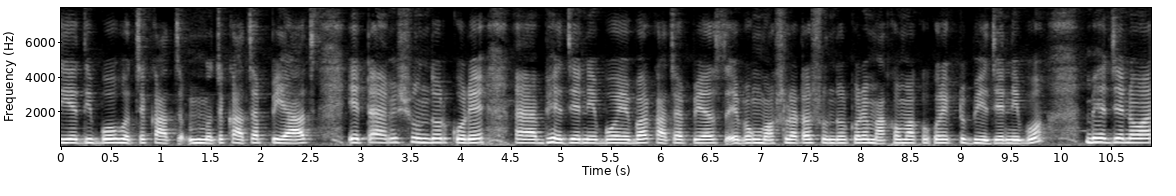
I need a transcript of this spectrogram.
দিয়ে দিব হচ্ছে কাঁচা হচ্ছে কাঁচা পেঁয়াজ। এটা আমি সুন্দর করে ভেজে নেব এবার কাঁচা পেঁয়াজ এবং মশলাটা সুন্দর করে মাখো মাখো করে একটু ভেজে নিব। ভেজে নেওয়া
